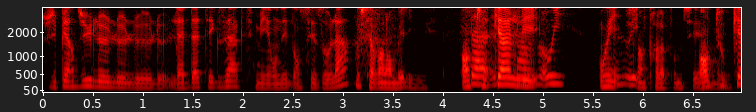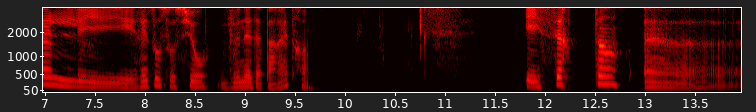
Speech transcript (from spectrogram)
J'ai perdu le- le- le- le- la date exacte, mais on est dans ces eaux-là. Ou c'est avant l'embellie, oui. En Ça- tout cas, ça- les, Oui, oui, la en tout cas, les réseaux sociaux venaient d'apparaître. Et certains. euh,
